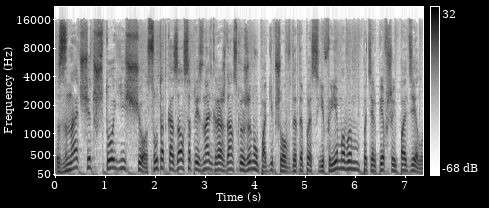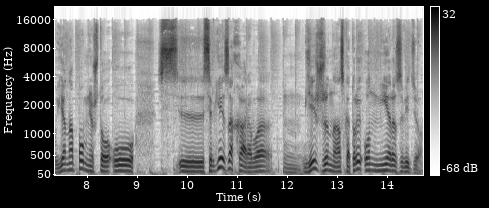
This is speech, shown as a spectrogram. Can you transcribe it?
Значит, что еще? Суд отказался признать гражданскую жену погибшего в ДТП с Ефремовым, потерпевшей по делу. Я напомню, что у Э, Сергея Захарова есть жена, с которой он не разведен.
